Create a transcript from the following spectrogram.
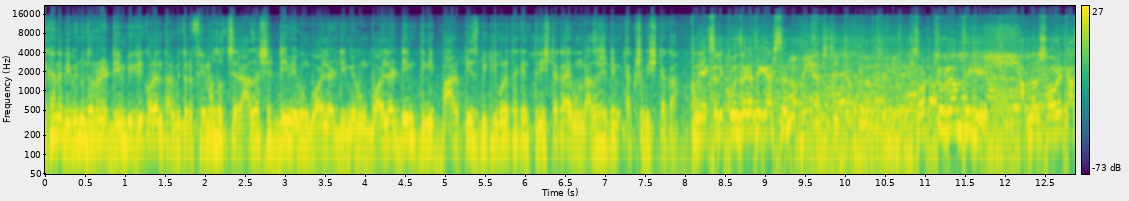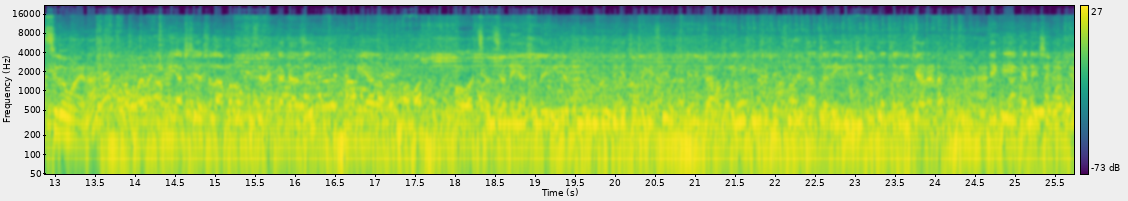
এখানে বিভিন্ন ধরনের ডিম বিক্রি করেন। তার ভিতরে ফেমাস হচ্ছে রাজহাঁসের ডিম এবং ব্রয়লার ডিম। এবং ব্রয়লার ডিম তিনি পার পিস বিক্রি করে থাকেন তিরিশ টাকা এবং রাজহাঁসের ডিম একশো বিশ টাকা। আপনি অ্যাকচুয়ালি কোন জায়গা থেকে আসছেন? আমি আসছি চট্টগ্রাম থেকে। চট্টগ্রাম থেকে? আপনার শহরে কাজ ছিল মনে হয় না? আমার আমি আসছি আসলে আমার অফিসের একটা কাজে আমি আর আমার মামা। ও আচ্ছা দুজনেই আসলে এটা খুঁজে খুঁজে ওদিকে চলে গেছি। ওখানে যেটা আবার দেখছি যে চাচার এই গেঞ্জিটা চাচার ওই চেহারাটা। দেখে এখানে এসে প্রথমে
